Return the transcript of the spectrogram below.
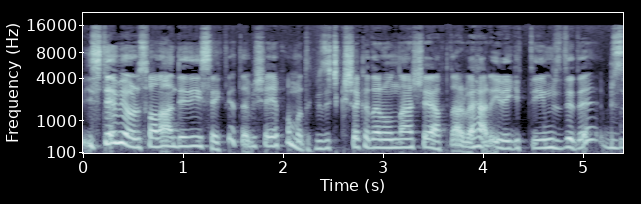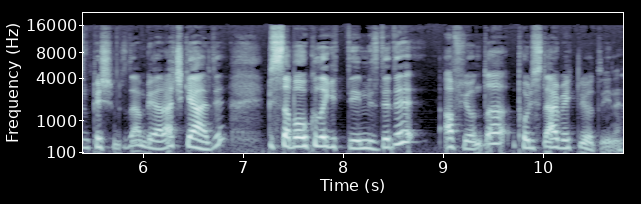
İstemiyoruz falan dediysek de tabii şey yapamadık. Bizi çıkışa kadar onlar şey yaptılar ve her ile gittiğimizde de bizim peşimizden bir araç geldi. Biz sabah okula gittiğimizde de Afyon'da polisler bekliyordu yine.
